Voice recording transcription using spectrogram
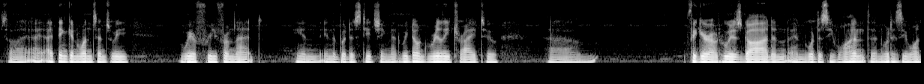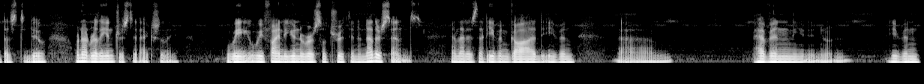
So I, I think in one sense we we're free from that in, in the Buddha's teaching that we don't really try to um, figure out who is God and, and what does he want and what does he want us to do. We're not really interested actually. We we find a universal truth in another sense, and that is that even God, even um, heaven, you know, even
